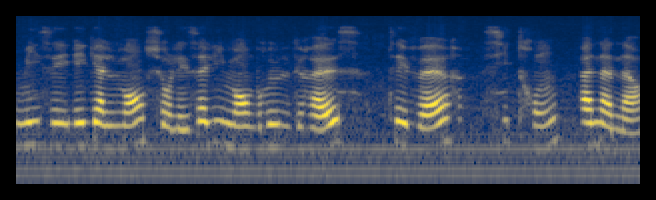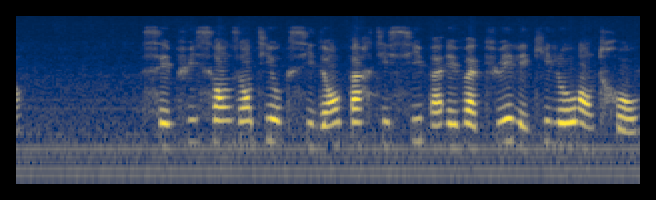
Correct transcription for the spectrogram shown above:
Misez également sur les aliments brûle-graisse, thé vert, citron, ananas. Ces puissants antioxydants participent à évacuer les kilos en trop.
